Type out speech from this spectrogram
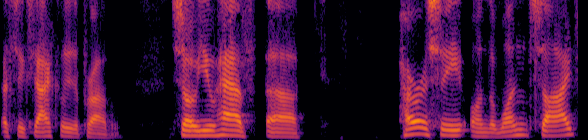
That's exactly the problem. So you have uh, heresy on the one side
